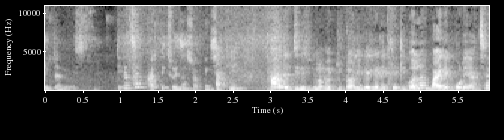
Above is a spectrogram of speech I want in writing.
এইটা নিয়ে এসছি। ঠিক আছে? আর কিছুই না শপিং রাখি, বাইরের জিনিসগুলো একটু টলি ব্যাগে রেখে দিই, বলো, বাইরে পড়ে আছে?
